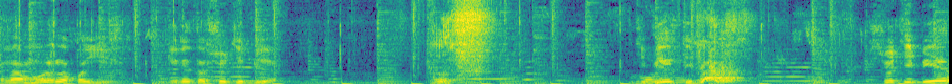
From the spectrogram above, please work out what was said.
Она можно поесть? Или это все тебе? Тебе? Тебе? Все тебе?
